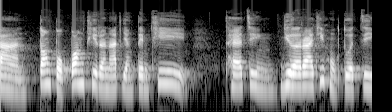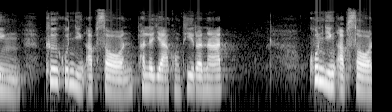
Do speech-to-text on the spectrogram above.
การต้องปกป้องทีรนัทอย่างเต็มที่ แท้จริงเหยื่อรายที่หกตัวจริง คือคุณหญิงอับสรภรรยาของธีรนัทคุณหญิงอับสร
